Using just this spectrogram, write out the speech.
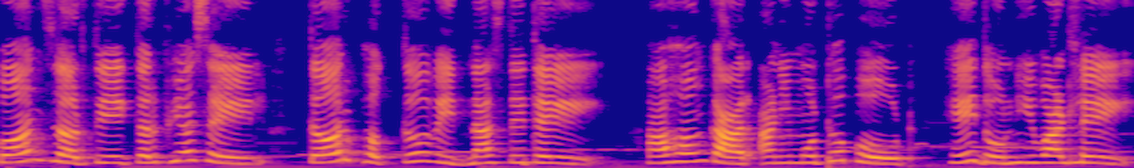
पण जर ती एकतर्फी असेल तर फक्त वेदनाच देते. अहंकार आणि मोठं पोट हे दोन्ही वाढले.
